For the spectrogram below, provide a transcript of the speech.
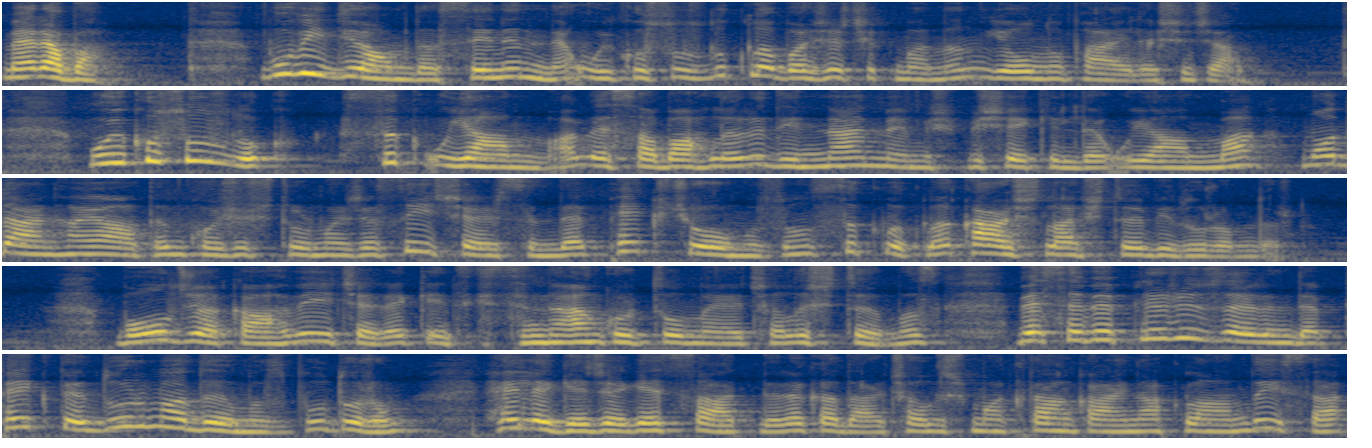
Merhaba. Bu videomda seninle uykusuzlukla başa çıkmanın yolunu paylaşacağım. Uykusuzluk, sık uyanma ve sabahları dinlenmemiş bir şekilde uyanma modern hayatın koşuşturmacası içerisinde pek çoğumuzun sıklıkla karşılaştığı bir durumdur. Bolca kahve içerek etkisinden kurtulmaya çalıştığımız ve sebepleri üzerinde pek de durmadığımız bu durum hele gece geç saatlere kadar çalışmaktan kaynaklandıysa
